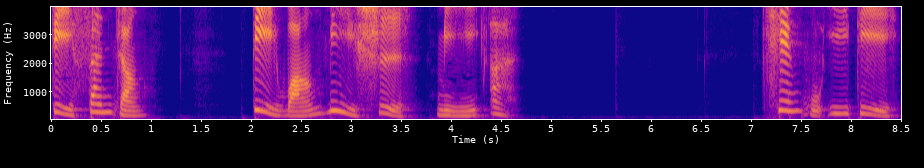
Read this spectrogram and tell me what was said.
第三章：帝王密室谜案。千古一帝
